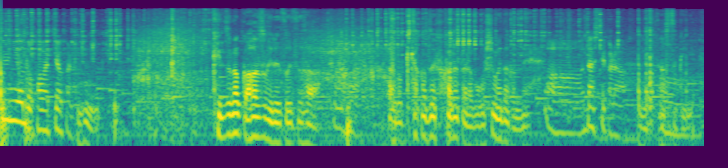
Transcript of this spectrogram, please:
急に温度変わっちゃうから、うん、傷なんかハウスに入れといてさ。まあの北風吹かれたらもうおしまいだからね、あ、あー出してから。うん出す時に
